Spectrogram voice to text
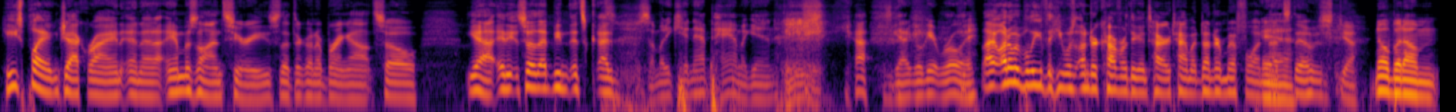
he's playing Jack Ryan in an Amazon series that they're going to bring out. So, yeah, it, so that means it's I, Somebody kidnapped Pam again. yeah. He's got to go get Roy. I, I don't believe that he was undercover the entire time at Dunder Mifflin. That's Yeah. that was yeah. No, but um,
